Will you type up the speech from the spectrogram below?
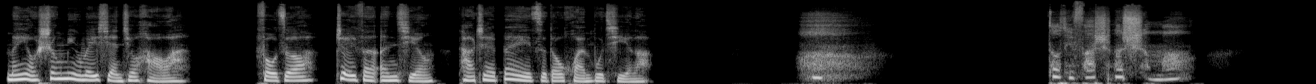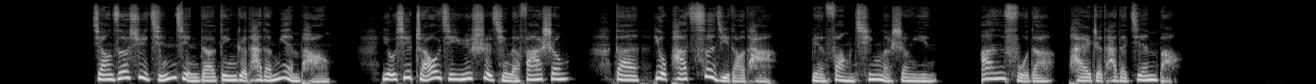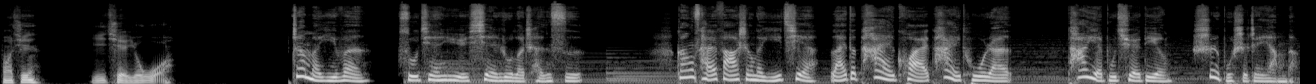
没有生命危险就好啊，否则这份恩情他这辈子都还不起了。啊，到底发生了什么？蒋泽旭紧紧的盯着他的面庞，有些着急于事情的发生，但又怕刺激到他，便放轻了声音，安抚的拍着他的肩膀：“放心，一切有我。”这么一问。苏千玉陷入了沉思，刚才发生的一切来得太快太突然，他也不确定是不是这样的。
